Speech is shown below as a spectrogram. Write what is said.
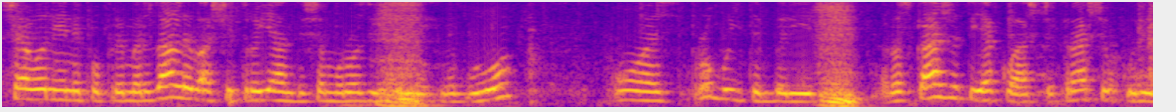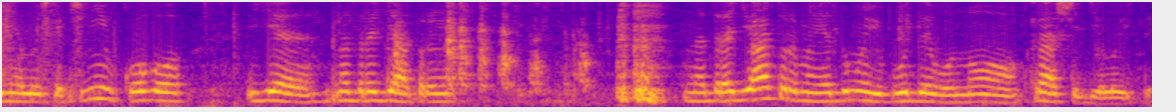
Ще вони не попримерзали, ваші троянди, ще морозів сильних не було. Ось, пробуйте, беріть. Розкажете, як вас, чи краще вкорінилося, чи ні, в кого є над радіаторами. над радіаторами, я думаю, буде воно краще діло йти.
